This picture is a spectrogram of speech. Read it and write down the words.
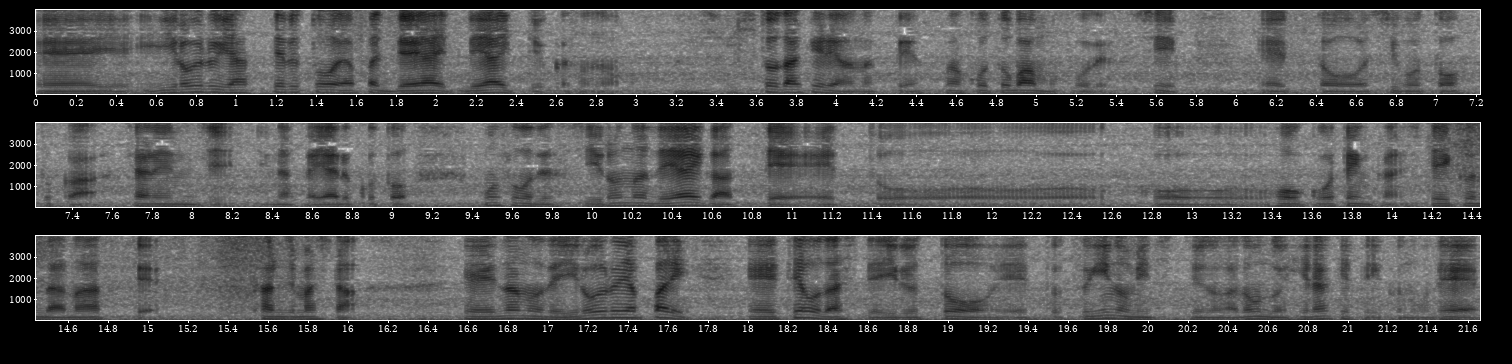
えー、いろいろやってると、やっぱり出会い、出会いっていうかその、人だけではなくて、まあ、言葉もそうですし、えっと、仕事とかチャレンジ、なんかやることもそうですし、いろんな出会いがあって、えっと、こう、方向転換していくんだなって感じました。えー、なので、いろいろやっぱり、えー、手を出していると、えっと、次の道っていうのがどんどん開けていくので、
